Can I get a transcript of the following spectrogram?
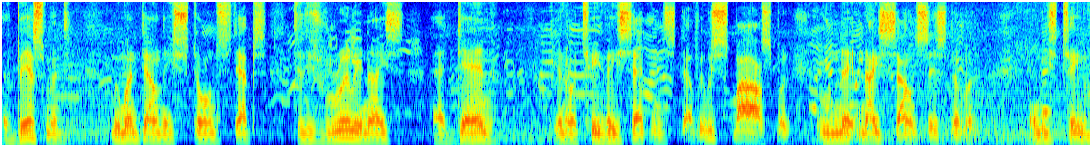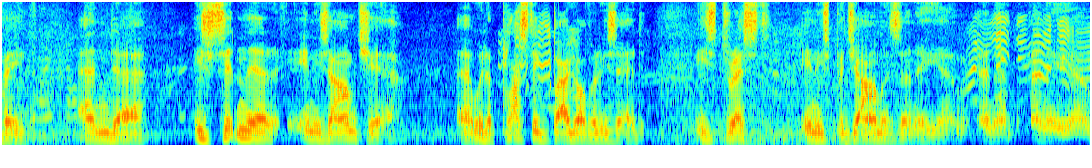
a basement. We went down these stone steps to this really nice uh, den, you know, TV set and stuff. It was sparse, but nice sound system and, and his TV. And uh, he's sitting there in his armchair uh, with a plastic bag over his head. He's dressed in his pajamas and a, um, and a, and a, um,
